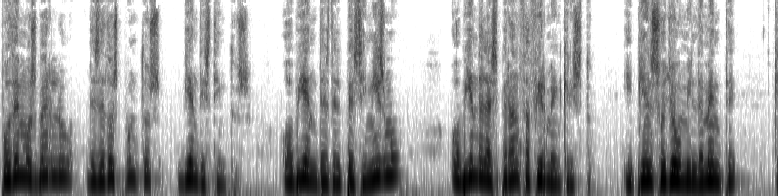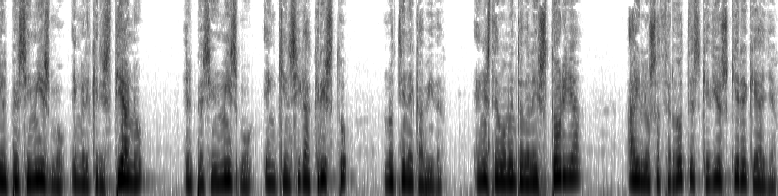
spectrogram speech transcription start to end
podemos verlo desde dos puntos bien distintos, o bien desde el pesimismo o bien de la esperanza firme en Cristo. Y pienso yo humildemente que el pesimismo en el cristiano el pesimismo en quien siga a Cristo no tiene cabida. En este momento de la historia hay los sacerdotes que Dios quiere que haya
